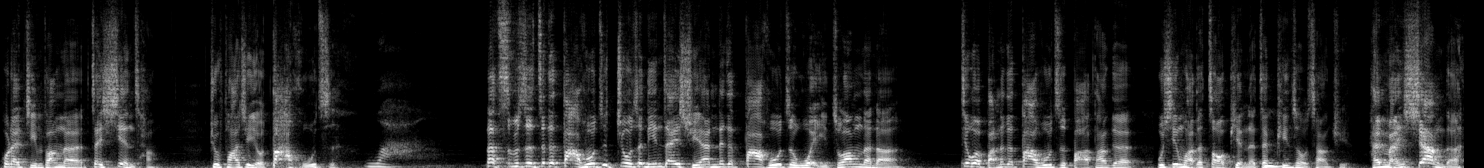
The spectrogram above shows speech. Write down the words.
后来警方呢在现场就发现有大胡子。哇，那是不是这个大胡子就是林宅血案那个大胡子伪装的呢？结果把那个大胡子把他的吴兴华的照片呢再拼凑上去，还蛮像的。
